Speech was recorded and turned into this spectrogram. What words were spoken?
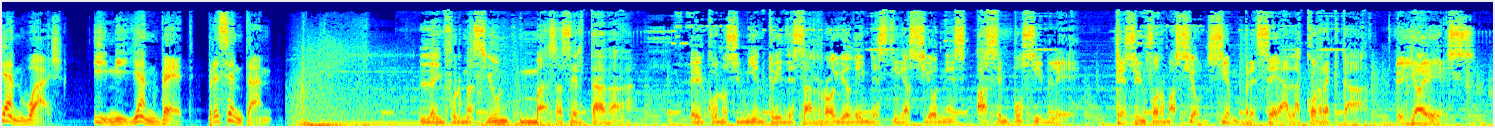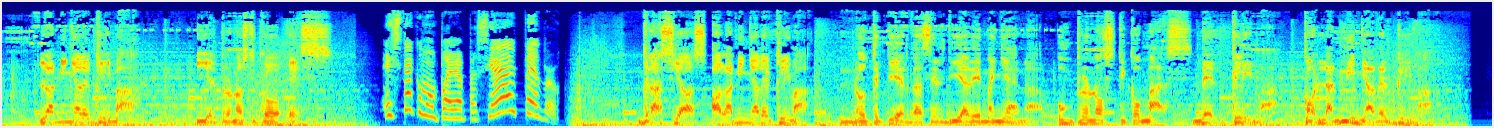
Millán Wash y Millán Vet presentan la información más acertada. El conocimiento y desarrollo de investigaciones hacen posible que su información siempre sea la correcta. Ella es la niña del clima y el pronóstico es Está como para pasear al perro. gracias a la niña del clima. No te pierdas el día de mañana un pronóstico más del clima con la niña del clima.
